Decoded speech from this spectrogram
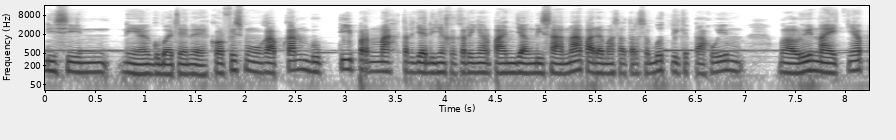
di sini nih ya gue bacain deh. Corvis mengungkapkan bukti pernah terjadinya kekeringan panjang di sana pada masa tersebut diketahui melalui naiknya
